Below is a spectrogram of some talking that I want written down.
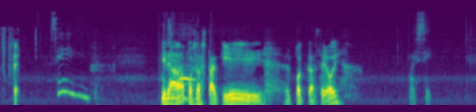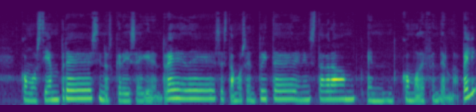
Sí. Sí. Y Pues nada, pues hasta aquí el podcast de hoy. Pues sí. Como siempre, si nos queréis seguir en redes, estamos en Twitter, en Instagram, en cómo defender una peli.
